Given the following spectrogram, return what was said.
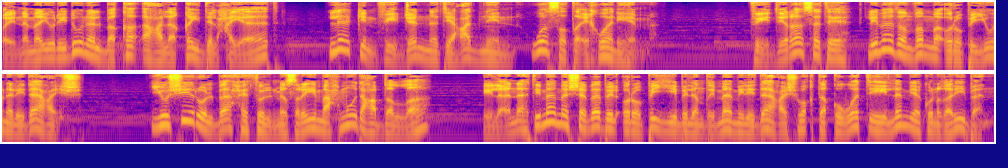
وإنما يريدون البقاء على قيد الحياة لكن في جنة عدن وسط إخوانهم. في دراسته لماذا انضم أوروبيون لداعش يشير الباحث المصري محمود عبد الله إلى أن اهتمام الشباب الأوروبي بالانضمام لداعش وقت قوته لم يكن غريبا.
